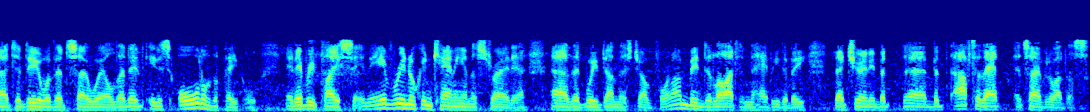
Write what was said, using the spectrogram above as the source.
uh, to deal with it so well, that it, it is all of the people at every place, in every nook and canny in Australia uh, that we've done this job for. And I've been delighted and happy to be that journey, but, uh, but after that, it's over to others.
